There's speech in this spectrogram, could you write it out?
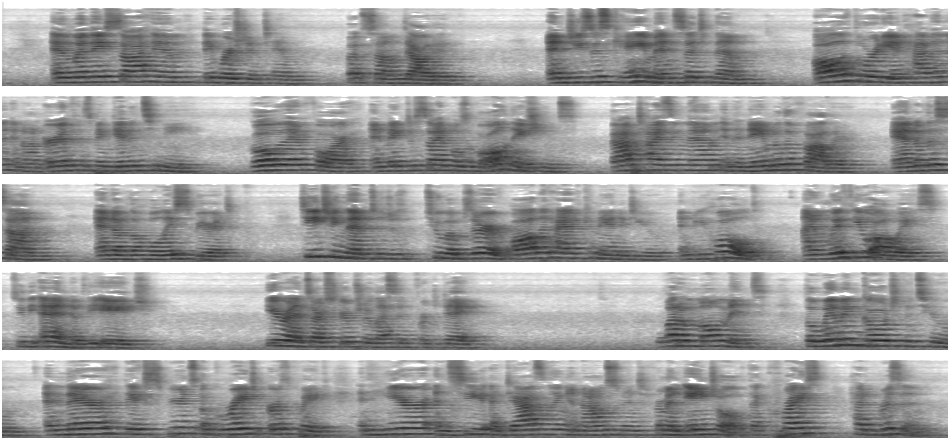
And when they saw him, they worshipped him, but some doubted. And Jesus came and said to them, All authority in heaven and on earth has been given to me. Go therefore and make disciples of all nations, baptizing them in the name of the Father, and of the Son, and of the Holy Spirit teaching them to, to observe all that I have commanded you. And behold, I am with you always, to the end of the age. Here ends our scripture lesson for today. What a moment! The women go to the tomb, and there they experience a great earthquake and hear and see a dazzling announcement from an angel that Christ had risen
